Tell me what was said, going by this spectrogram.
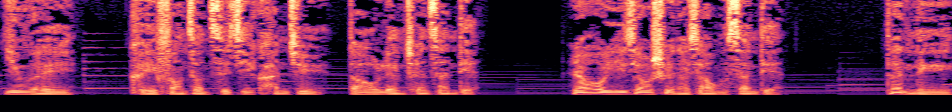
因为可以放纵自己看剧到凌晨三点，然后一觉睡到下午三点，但你。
